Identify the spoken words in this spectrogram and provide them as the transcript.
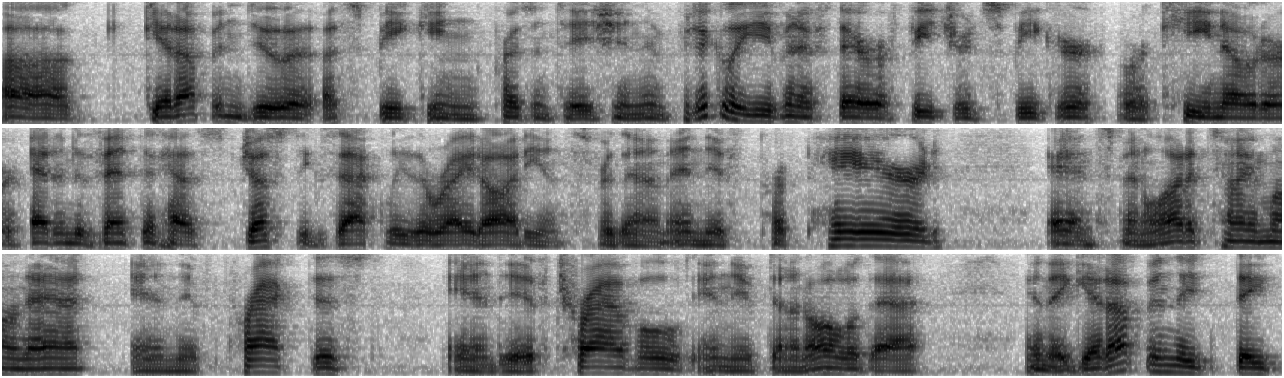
uh, get up and do a, a, speaking presentation, and particularly even if they're a featured speaker or a keynoter at an event that has just exactly the right audience for them, and they've prepared and spent a lot of time on that, and they've practiced, and they've traveled, and they've done all of that and they get up and they, they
